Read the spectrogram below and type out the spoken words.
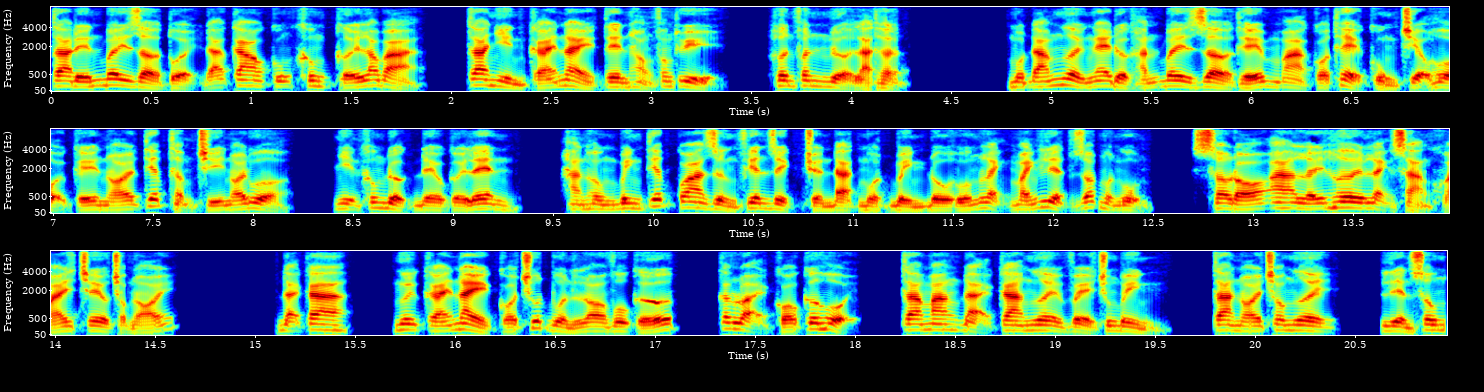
ta đến bây giờ tuổi đã cao cũng không cưới lao bà, ta nhìn cái này tên họng phong thủy, hơn phân nửa là thật một đám người nghe được hắn bây giờ thế mà có thể cùng triệu hội kế nói tiếp thậm chí nói đùa, nhịn không được đều cười lên, hàn hồng binh tiếp qua rừng phiên dịch truyền đạt một bình đồ uống lạnh mãnh liệt rót một ngụm, sau đó a lấy hơi lạnh sảng khoái t r e o chọc nói, đại ca, ngươi cái này có chút buồn lo vô cớ, các loại có cơ hội, ta mang đại ca ngươi về trung bình, ta nói cho ngươi, liền xông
